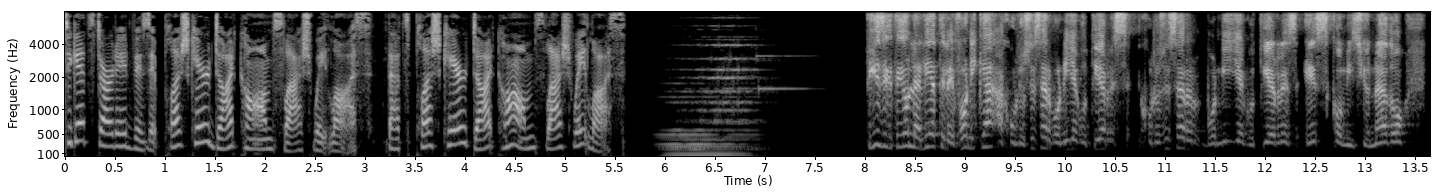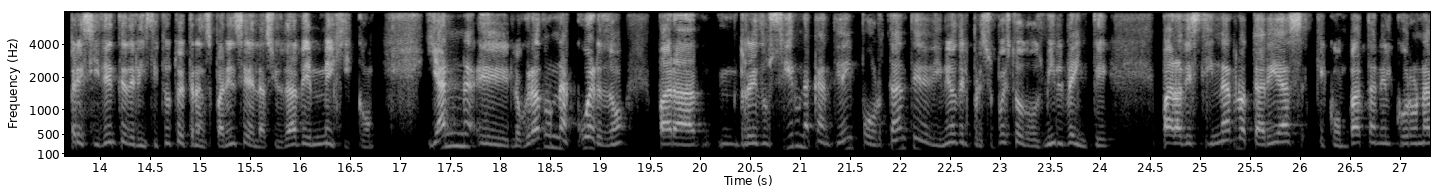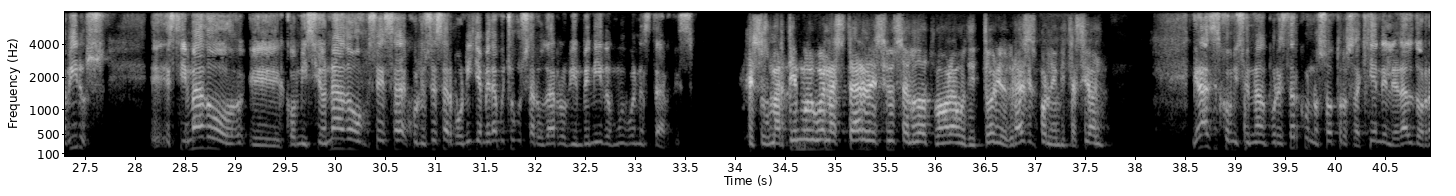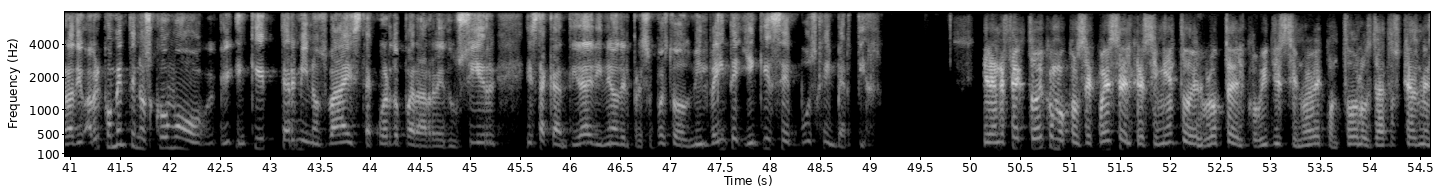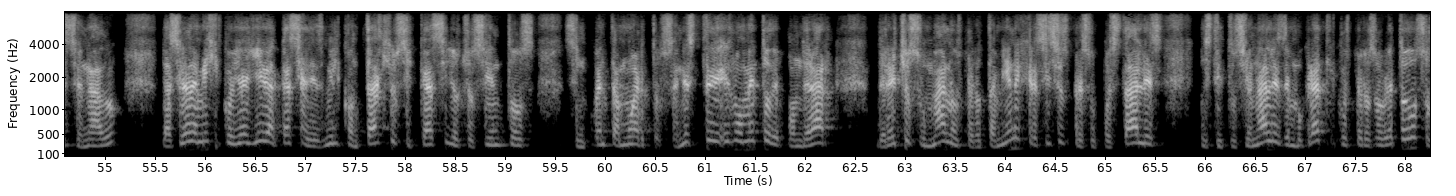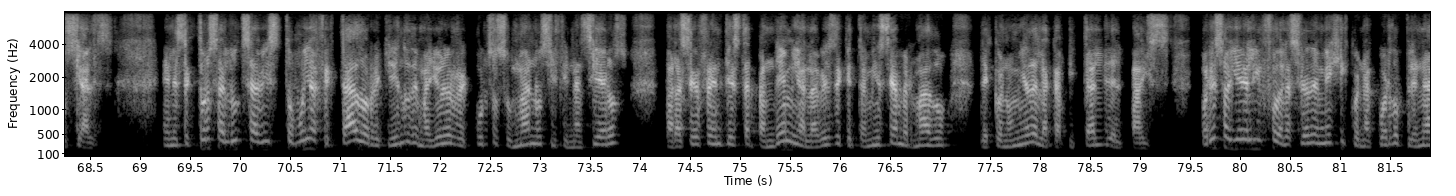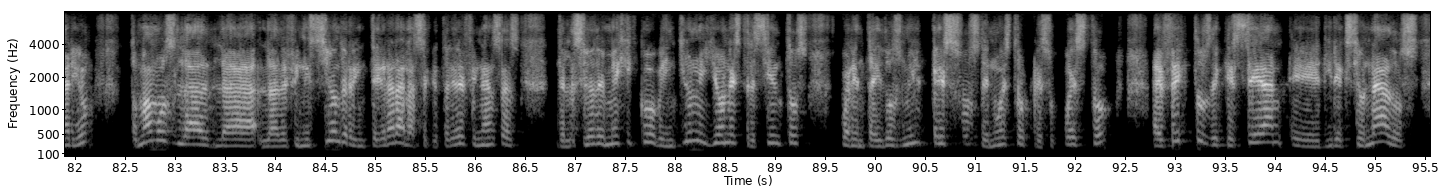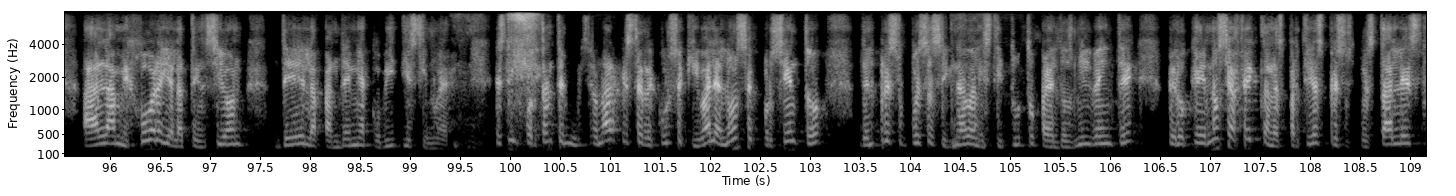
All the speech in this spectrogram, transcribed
To get started, visit plushcare.com slash weight loss. That's plushcare.com slash weight loss. Fíjese que tengo en la línea telefónica a Julio César Bonilla Gutiérrez. Julio César Bonilla Gutiérrez es comisionado presidente del Instituto de Transparencia de la Ciudad de México y han eh, logrado un acuerdo para reducir una cantidad importante de dinero del presupuesto 2020 para destinarlo a tareas que combatan el coronavirus. Eh, estimado eh, comisionado César, Julio César Bonilla, me da mucho gusto saludarlo. Bienvenido, muy buenas tardes. Jesús Martín, muy buenas tardes y un saludo a tu auditorio. Gracias por la invitación. Gracias, comisionado, por estar con nosotros aquí en el Heraldo Radio. A ver, coméntenos cómo, en qué términos va este acuerdo para reducir esta cantidad de dinero del presupuesto 2020 y en qué se busca invertir. Y en efecto, hoy como consecuencia del crecimiento del brote del COVID-19, con todos los datos que has mencionado, la Ciudad de México ya llega casi a 10.000 contagios y casi 850 muertos. En este es momento de ponderar derechos humanos, pero también ejercicios presupuestales, institucionales, democráticos, pero sobre todo sociales. En el sector salud se ha visto muy afectado, requiriendo de mayores recursos humanos y financieros para hacer frente a esta pandemia, a la vez de que también se ha mermado la economía de la capital y del país. Por eso ayer el Info de la Ciudad de México en acuerdo plenario, tomamos la, la, definición de reintegrar a la Secretaría de Finanzas de la Ciudad de México 21 millones 342 mil pesos de nuestro presupuesto a efectos de que sean eh, direccionados a la mejora y a la atención de la pandemia COVID-19. Es importante mencionar que este recurso equivale al 11% del presupuesto asignado al instituto para el 2020, pero que no se afectan las partidas presupuestales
